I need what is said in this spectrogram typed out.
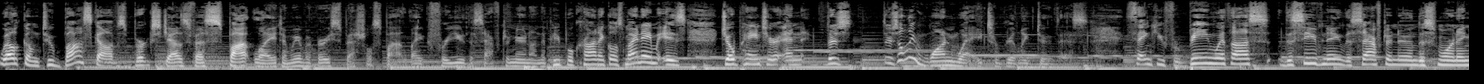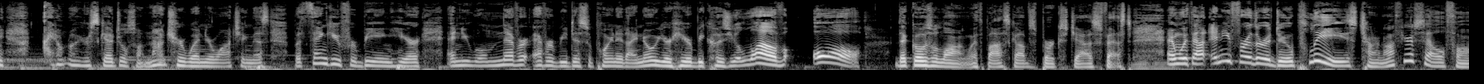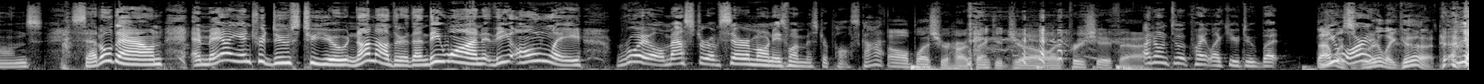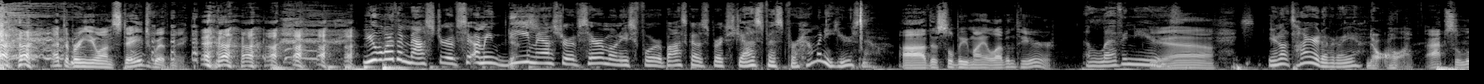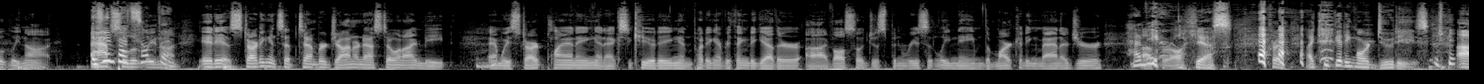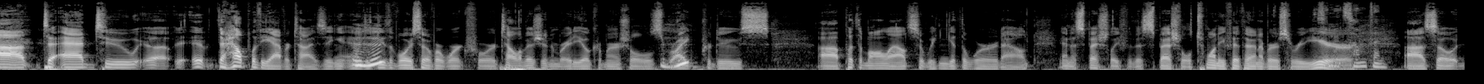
Welcome to Boscov's Berks Jazz Fest Spotlight, and we have a very special spotlight for you this afternoon on the People Chronicles. My name is Joe Painter, and there's there's only one way to really do this. Thank you for being with us this evening, this afternoon, this morning. I don't know your schedule, so I'm not sure when you're watching this, but thank you for being here, and you will never ever be disappointed. I know you're here because you love all that goes along with Boscov's Berks Jazz Fest. Mm-hmm. And without any further ado, please turn off your cell phones, settle down, and may I introduce to you none other than the one, the only Royal Master of Ceremonies, one Mr. Paul Scott. Oh, bless your heart. Thank you, Joe. I appreciate that. I don't do it quite like you do, but that you was are, really good. I had to bring you on stage with me. you are the master of, I mean, the Yes. master of ceremonies for Boscov's Berks Jazz Fest for how many years now? Uh, this will be my 11th year. 11 years. Yeah. You're not tired of it, are you? No, oh, absolutely not. Isn't that something? not. It is. Starting in September, John Ernesto and I meet. Mm-hmm. And we start planning and executing and putting everything together. Uh, I've also just been recently named the marketing manager. Have uh, you? For all, yes. For- I keep getting more duties uh, to add to uh, to help with the advertising and Mm-hmm. to do the voiceover work for television and radio commercials, Mm-hmm. write, produce, uh, put them all out so we can get the word out, and especially for this special 25th anniversary year. something? Uh, so,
